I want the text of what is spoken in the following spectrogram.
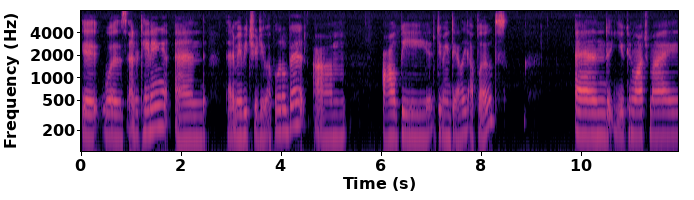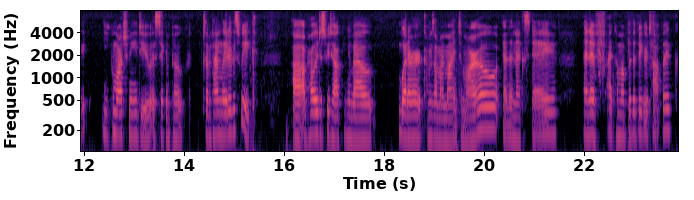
it was entertaining and that it maybe cheered you up a little bit. Um, I'll be doing daily uploads and you can watch my you can watch me do a stick and poke sometime later this week. Uh, I'll probably just be talking about whatever comes on my mind tomorrow and the next day. And if I come up with a bigger topic,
